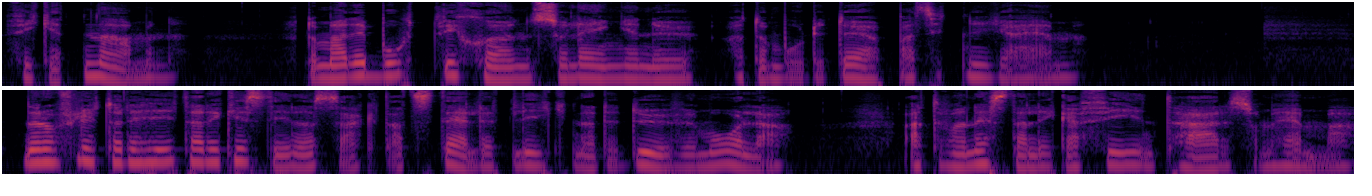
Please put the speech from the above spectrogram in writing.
fick ett namn. De hade bott vid sjön så länge nu att de borde döpa sitt nya hem. När de flyttade hit hade Kristina sagt att stället liknade Duvemåla, att det var nästan lika fint här som hemma.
